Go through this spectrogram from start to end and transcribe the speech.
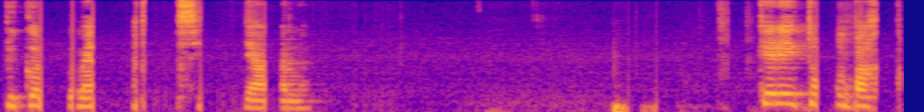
plus commerciale. Quel est ton parcours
